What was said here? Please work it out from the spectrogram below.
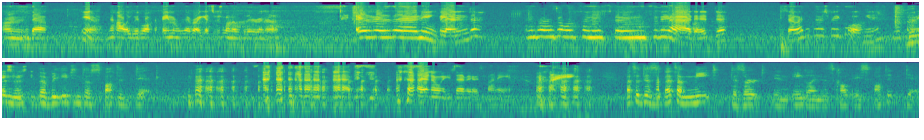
on the, you know, the Hollywood Walk of Fame or whatever. I guess there's one over there in uh, over there in England, and Brian Johnson is going to be added. So I think that was pretty cool, you know. Then nice. the- they'll be eating to spotted dick. I don't know what you said, but it was funny. that's a des- that's a meat dessert in England. It's called a spotted dick.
